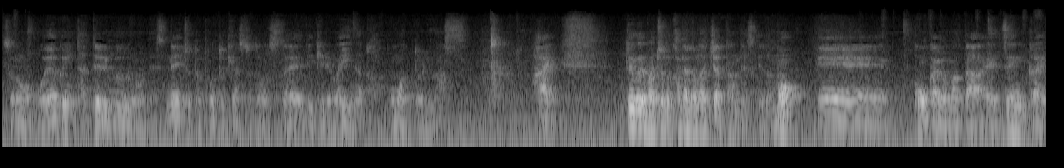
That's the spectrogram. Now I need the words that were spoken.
そのお役に立てる部分をですねちょっとポッドキャストでお伝えできればいいなと思っております。はい。ということで、まあ、ちょっと硬くなっちゃったんですけども、えー今回はまたえー前回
